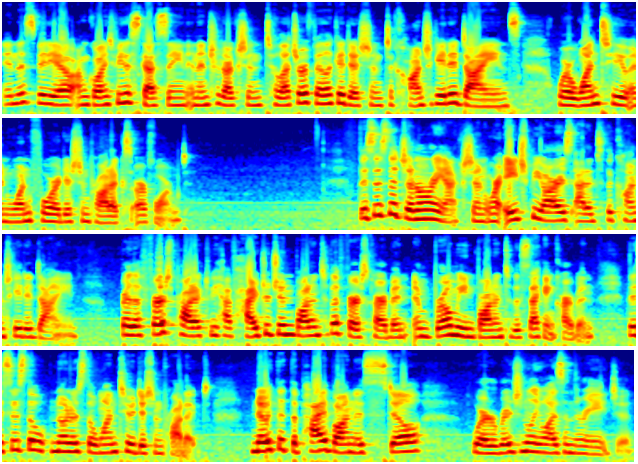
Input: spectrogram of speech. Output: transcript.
In this video, I'm going to be discussing an introduction to electrophilic addition to conjugated dienes where 1,2 and 1,4 addition products are formed. This is the general reaction where HBr is added to the conjugated diene. For the first product, we have hydrogen bonded to the first carbon and bromine bonded to the second carbon. This is the, known as the 1,2 addition product. Note that the pi bond is still where it originally was in the reagent.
